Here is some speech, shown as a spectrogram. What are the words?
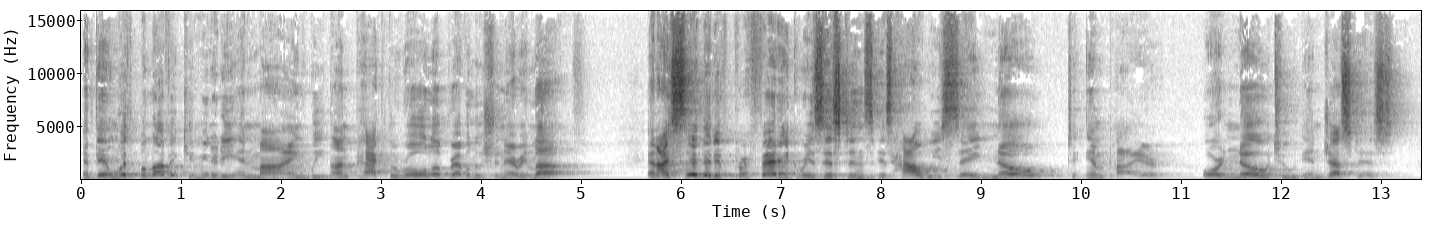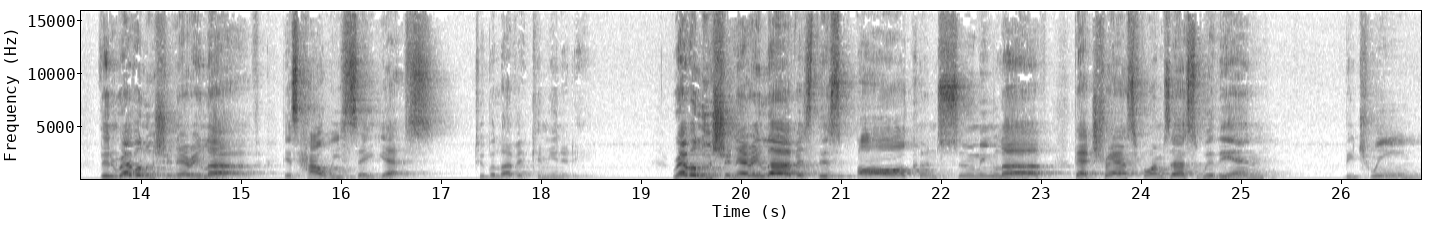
And then, with beloved community in mind, we unpacked the role of revolutionary love. And I said that if prophetic resistance is how we say no to empire or no to injustice, then revolutionary love is how we say yes to beloved community. Revolutionary love is this all consuming love that transforms us within, between,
